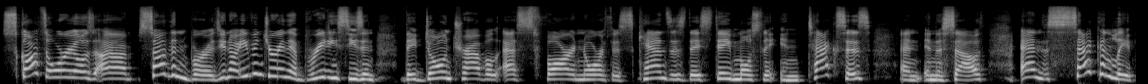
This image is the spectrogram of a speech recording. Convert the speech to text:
Scott's Orioles are southern birds. You know, even during their breeding season, they don't travel as far north as Kansas. They stay mostly in Texas and in the south. And secondly,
